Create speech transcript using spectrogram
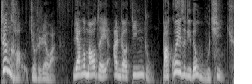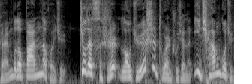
正好就是这晚，两个毛贼按照叮嘱，把柜子里的武器全部都搬了回去。就在此时，老爵士突然出现了，一枪过去。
